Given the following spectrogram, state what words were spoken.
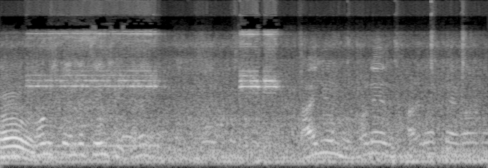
ও। তাই জন্য মানে সাড়ে দশটা এগারোটা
